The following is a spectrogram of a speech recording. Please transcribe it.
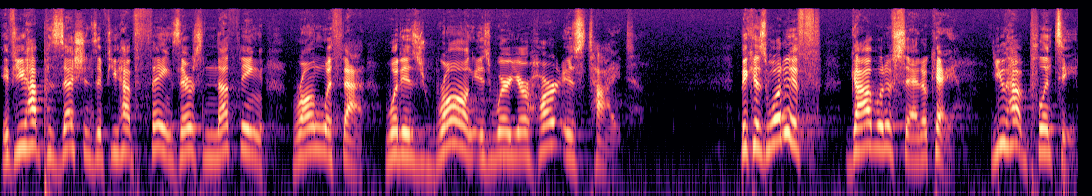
If you have possessions, if you have things, there's nothing wrong with that. What is wrong is where your heart is tied. Because what if God would have said, okay, you have plenty.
